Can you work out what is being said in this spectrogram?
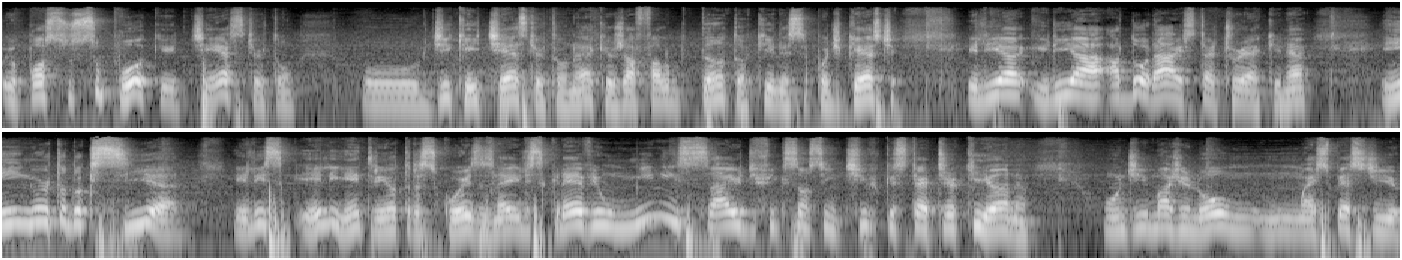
eu posso supor que Chesterton, o D.K. Chesterton, né, que eu já falo tanto aqui nesse podcast, ele ia, iria adorar Star Trek, né? Em Ortodoxia, ele, ele, entre outras coisas, né, ele escreve um mini ensaio de ficção científica Star Trekiana, onde imaginou um, uma espécie de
